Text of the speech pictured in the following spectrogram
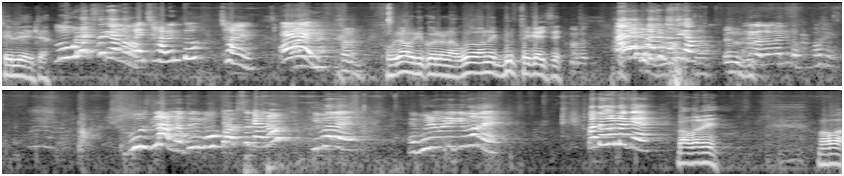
ছেলে এটা। মুখ ডাকছো কেন? এই ছাড়েন তো ছাড়েন। এই! হুড়াহুড়ি করো না ও অনেক দূর থেকে আইছে। বুঝলাম না তুমি মুখ ডাকছো কেন? কি বলে? এই বুড়ি বুড়ি কি বলে? কথা বল না কে? বাবা রে বাবা।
